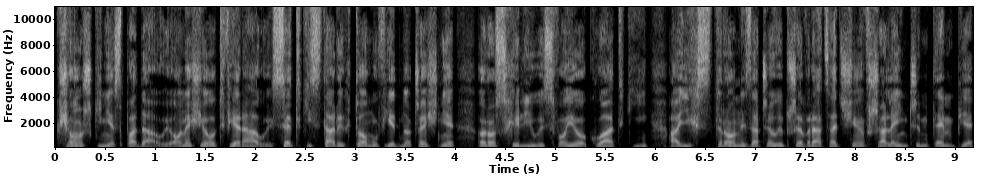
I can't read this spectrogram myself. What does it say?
Książki nie spadały, one się otwierały. Setki starych tomów jednocześnie rozchyliły swoje okładki, a ich strony zaczęły przewracać się w szaleńczym tempie,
